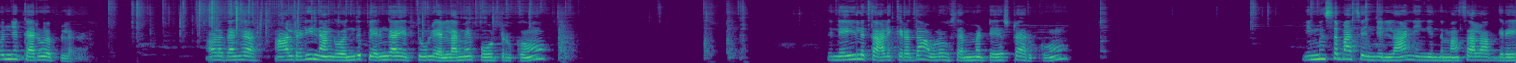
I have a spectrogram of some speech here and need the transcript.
கொஞ்சம் கருவேப்பிலை. அவ்வளோதாங்க ஆல்ரெடி நாங்கள் வந்து பெருங்காயத்தூள் எல்லாமே போட்டிருக்கோம். இந்த நெய்யில் தாளிக்கிறது தான் அவ்வளோ செம்ம டேஸ்ட்டாக இருக்கும். நிமிஷமாக செஞ்சிடலாம். நீங்கள் இந்த மசாலா கிரே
